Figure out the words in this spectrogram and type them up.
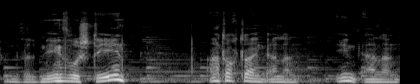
Können es halt nirgendwo stehen. Ach doch, da in Erlangen. In Erlangen.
